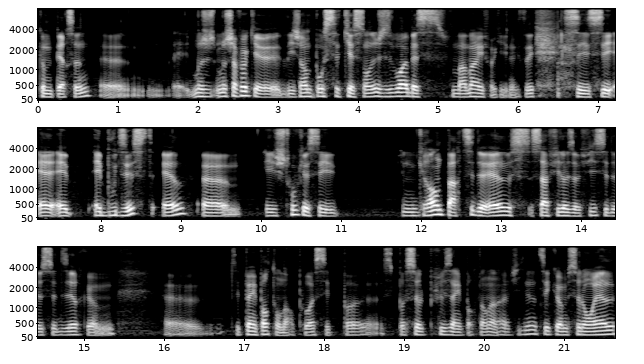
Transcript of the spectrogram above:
comme personne. Euh, moi, chaque fois que les gens me posent cette question, je dis Ouais, ben, ma mère est fuckée. elle, est bouddhiste, elle. Euh, et je trouve que c'est une grande partie de elle, sa philosophie, c'est de se dire comme. peu importe ton emploi, c'est pas, pas ça le plus important dans la vie. Là. Comme selon elle,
